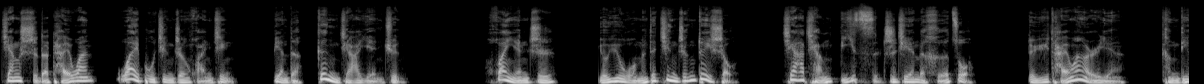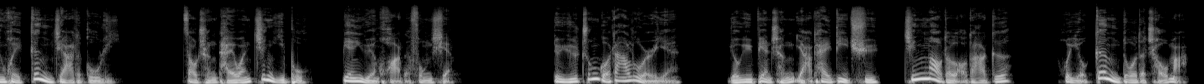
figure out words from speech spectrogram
将使得台湾外部竞争环境变得更加严峻。换言之，由于我们的竞争对手加强彼此之间的合作，对于台湾而言，肯定会更加的孤立，造成台湾进一步边缘化的风险。对于中国大陆而言，由于变成亚太地区经贸的老大哥，会有更多的筹码，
